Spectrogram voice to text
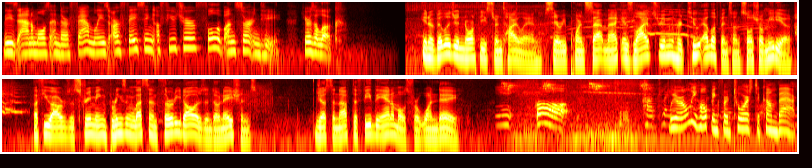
These animals and their families are facing a future full of uncertainty. Here's a look. In a village in northeastern Thailand, Siriporn Satmak is live streaming her two elephants on social media. A few hours of streaming brings in less than $30 in donations, just enough to feed the animals for one day. We are only hoping for tourists to come back.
